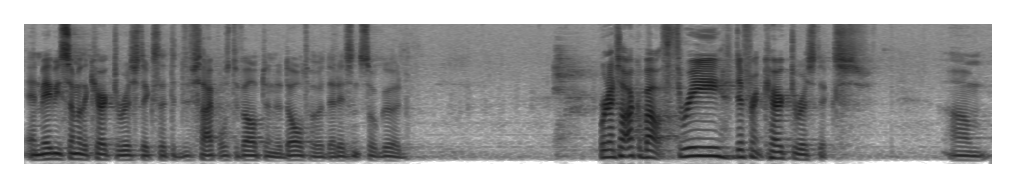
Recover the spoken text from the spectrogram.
and maybe some of the characteristics that the disciples developed in adulthood that isn't so good. We're going to talk about three different characteristics um,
